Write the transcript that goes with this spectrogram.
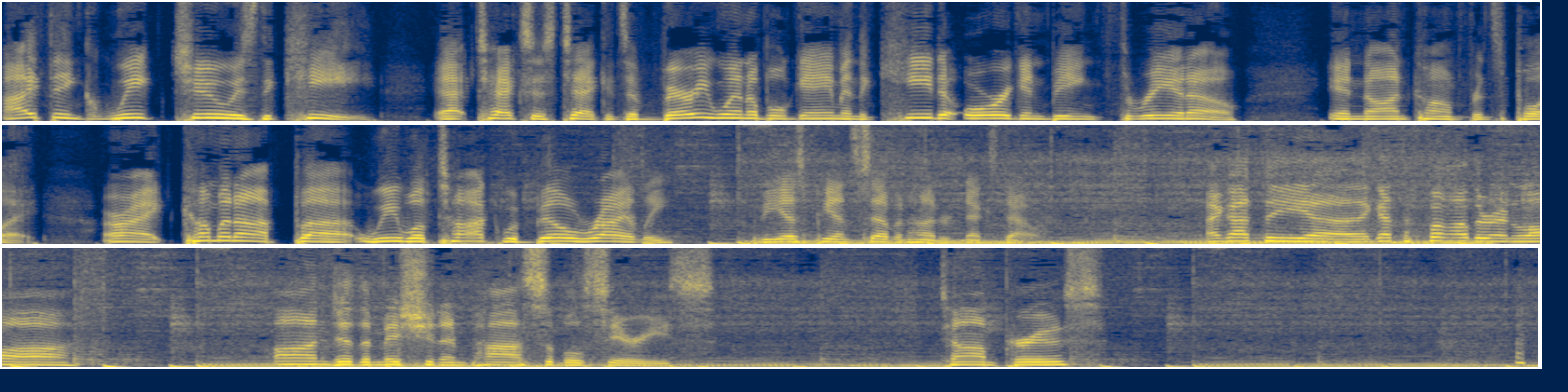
I think week two is the key at Texas Tech. It's a very winnable game, and the key to Oregon being 3 0 in non conference play. All right, coming up, uh, we will talk with Bill Riley of ESPN 700 next hour. I got the uh, I got the father-in-law onto the Mission Impossible series. Tom Cruise.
